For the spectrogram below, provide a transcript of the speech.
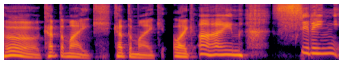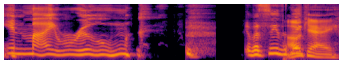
ugh, cut the mic, cut the mic. Like I'm sitting in my room. But see, the thing, Okay.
